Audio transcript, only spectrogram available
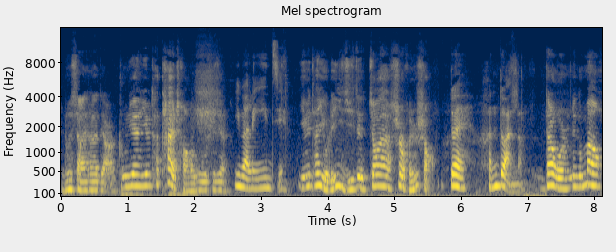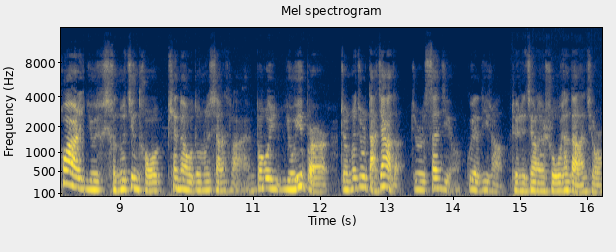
能想起来点儿，中间因为它太长了故事线。一百零一集。因为它有了一集，这交代的事儿很少。对，很短的。但是我那个漫画有很多镜头片段我都能想起来，包括有一本儿。整个就是打架的，就是三井跪在地上对着教练说：“我想打篮球。”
